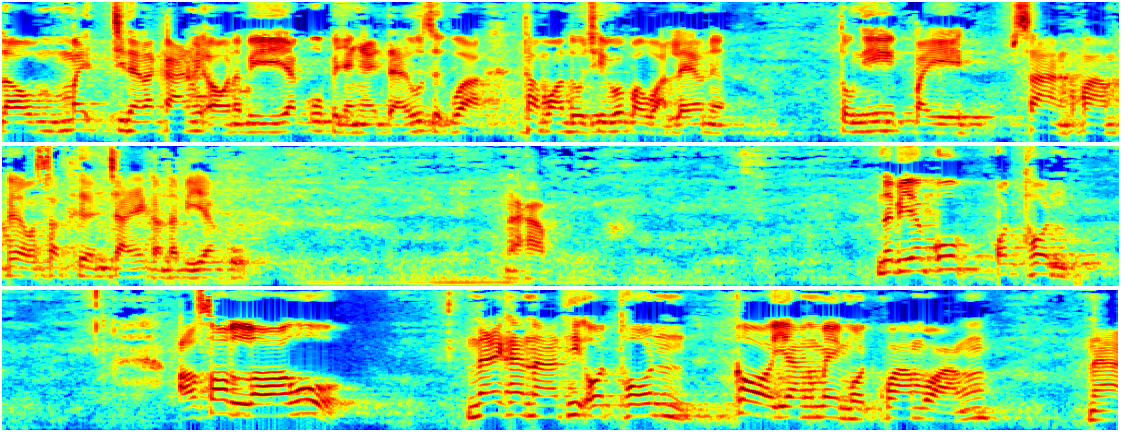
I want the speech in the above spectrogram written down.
เราไม่จินตนาการไม่ออกนบียากูเป็นยังไง แต่รู้สึกว่าถ้ามองดูชีวประวัติแล้วเนี่ย ตรงนี้ไปสร้างความเรียกว่าสะเทือนใจให้กับนบียากูนะครับ นบียากูอดทนอัลซอลลอฮู ในขณะที่อดทนก็ยังไม่หมดความหวังนะ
